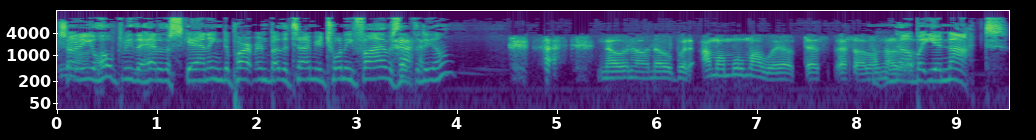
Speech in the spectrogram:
So know. do you hope to be the head of the scanning department by the time you're 25? Is that the deal? no, no, no. But I'm gonna move my way up. That's that's all I know. No, but you're not.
